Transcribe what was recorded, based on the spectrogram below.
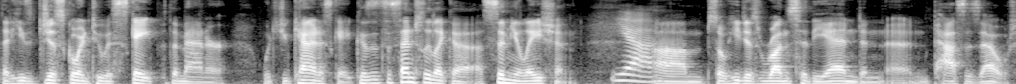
that he's just going to escape the manor, which you can't escape because it's essentially like a, a simulation. Yeah. Um, so he just runs to the end and, and passes out.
